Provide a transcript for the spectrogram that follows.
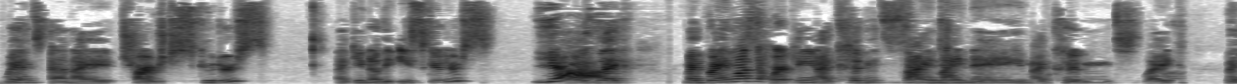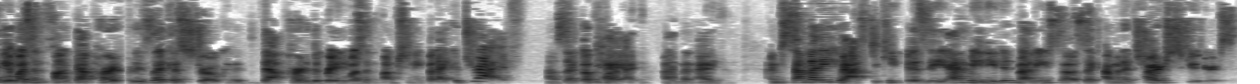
went and I charged scooters, like, you know, the e-scooters. Yeah. I was like, my brain wasn't working. I couldn't sign my name. I couldn't like, like it wasn't fun. That part, it was like a stroke. That part of the brain wasn't functioning, but I could drive. I was like, okay, I, I'm, I, I'm somebody who has to keep busy and we needed money. So I was like, I'm going to charge scooters.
